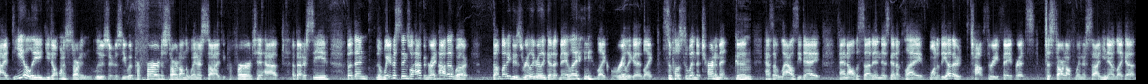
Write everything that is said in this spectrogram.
ideally you don't want to start in losers. You would prefer to start on the winner's side. You prefer to have a better seed. But then the weirdest things will happen, right, Hada? Where somebody who's really, really good at melee, like really good, like supposed to win the tournament, good, Mhm. has a lousy day, and all of a sudden is going to play one of the other top three favorites to start off winner's side. You know, like a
